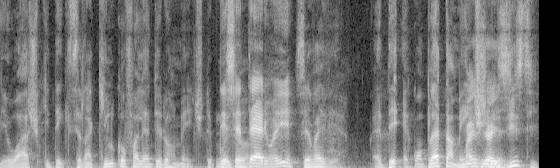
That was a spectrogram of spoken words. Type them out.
Eu acho que tem que ser naquilo que eu falei anteriormente. Depois Nesse eu- Ethereum aí. Você vai ver. É, de- é completamente. Mas já existe?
